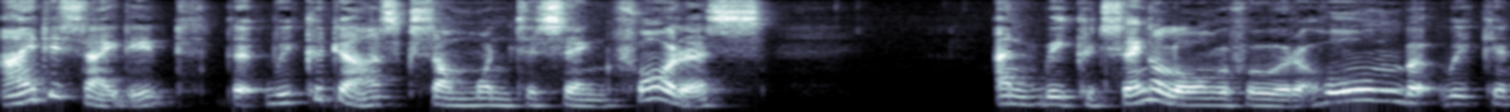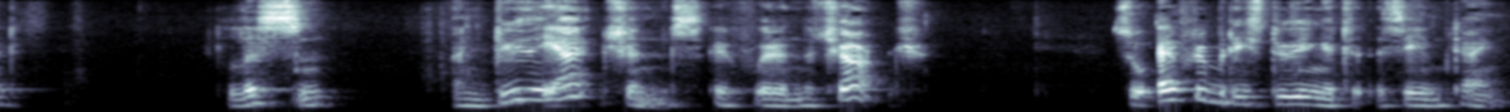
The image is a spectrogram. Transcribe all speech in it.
I decided that we could ask someone to sing for us and we could sing along if we were at home, but we could listen and do the actions if we're in the church. So everybody's doing it at the same time.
